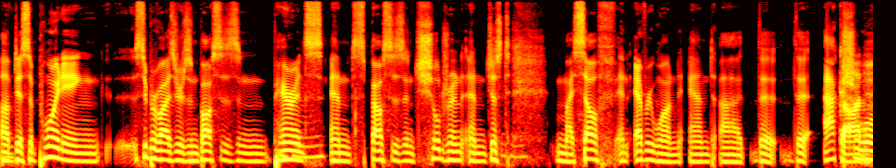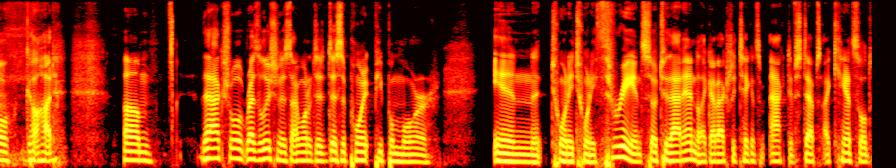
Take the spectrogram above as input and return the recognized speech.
of disappointing supervisors and bosses and parents and spouses and children and just myself and everyone and uh, the the actual God. Um, the actual resolution is I wanted to disappoint people more in 2023 and so to that end like i've actually taken some active steps i canceled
